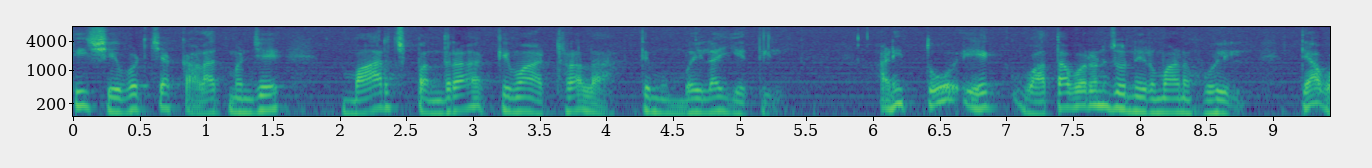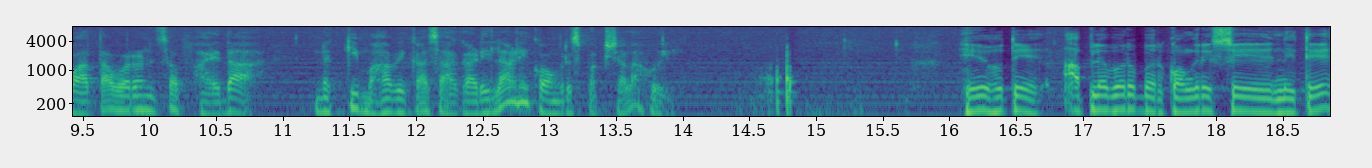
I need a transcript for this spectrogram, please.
ती शेवटच्या काळात म्हणजे मार्च पंधरा किंवा अठराला ते मुंबईला येतील. आणि तो एक वातावरण जो निर्माण होईल त्या वातावरणाचा फायदा नक्की महाविकास आघाडीला आणि काँग्रेस पक्षाला होईल. हे होते आपल्याबरोबर काँग्रेसचे नेते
